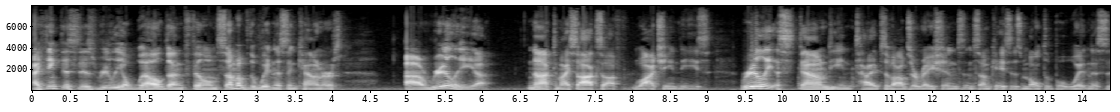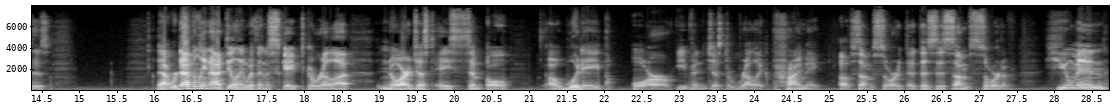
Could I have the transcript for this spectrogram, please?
I think this is really a well done film. Some of the witness encounters uh, really uh, knocked my socks off watching these really astounding types of observations, in some cases, multiple witnesses, that we're definitely not dealing with an escaped gorilla, nor just a simple uh, wood ape or even just a relic primate of some sort, that this is some sort of human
